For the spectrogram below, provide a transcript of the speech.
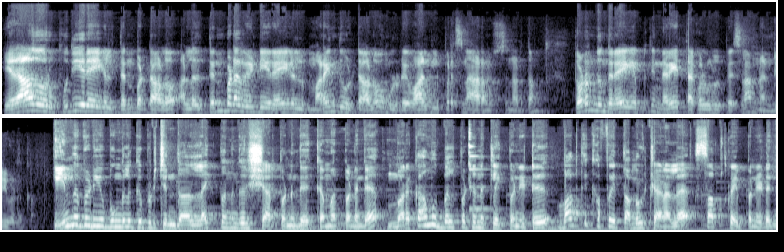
ஏதாவது ஒரு புதிய ரேகைகள் தென்பட்டாலோ அல்லது தென்பட வேண்டிய ரேகைகள் மறைந்து விட்டாலோ உங்களுடைய வாழ்க்கையில் பிரச்சனை ஆரம்பிச்சுன்னு அர்த்தம். தொடர்ந்து இந்த ரேகையை பற்றி நிறைய தகவல்கள் பேசலாம். நன்றி வணக்கம். இந்த வீடியோ உங்களுக்கு பிடிச்சிருந்தால் லைக் பண்ணுங்க ஷேர் பண்ணுங்க கமெண்ட் பண்ணுங்க. மறக்காம பெல் பட்டனை கிளிக் பண்ணிட்டு பக்தி கஃபே தமிழ் சேனலை சப்ஸ்கிரைப் பண்ணிடுங்க.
